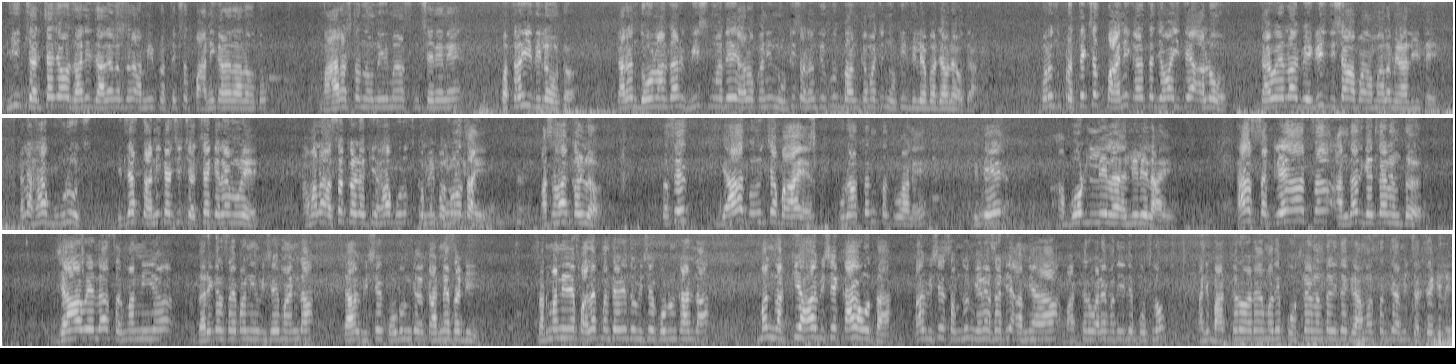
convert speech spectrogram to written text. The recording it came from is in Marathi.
ही चर्चा जेव्हा झाली झाल्यानंतर आम्ही प्रत्यक्षात पाहणी करायला आलो होतो. महाराष्ट्र नवनिर्माण सेनेने पत्रही दिलं होतं. कारण दोन हजार वीसमध्ये या लोकांनी नोटीस अनधिकृत बांधकामाची नोटीस दिल्या बजावल्या होत्या. परंतु प्रत्यक्षात पाहणी करता जेव्हा इथे आलो त्यावेळेला वेगळीच दिशा आम्हाला मिळाली इथे. त्याला हा बुरुज इथल्या स्थानिकांशी चर्चा केल्यामुळे आम्हाला असं कळलं की हा बुरुज कमीपासूनच आहे. असं हा कळलं. तसेच या गुरुजच्या बाहेर पुरातन तत्वाने तिथे बोर्ड लिहिलेला लिहिलेला आहे. ह्या सगळ्याचा अंदाज घेतल्यानंतर ज्या वेळेला सन्माननीय दरेकर साहेबांनी विषय मांडला त्या विषय खोडून काढण्यासाठी सन्माननीय पालकमंत्र्यांनी तो विषय खोडून काढला. मग नक्की हा विषय काय होता हा विषय समजून घेण्यासाठी आम्ही हा भाटकरवाड्यामध्ये इथे पोचलो आणि भाटकरवाड्यामध्ये पोचल्यानंतर इथे ग्रामस्थांची आम्ही चर्चा केली.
